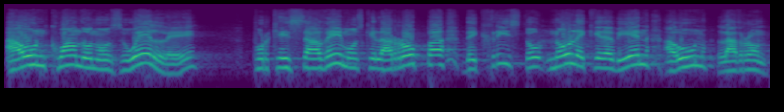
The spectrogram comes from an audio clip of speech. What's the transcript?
aun cuando nos duele, porque sabemos que la ropa de Cristo no le queda bien a un ladrón.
